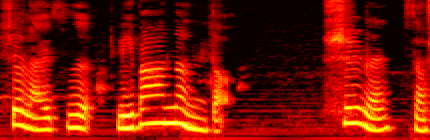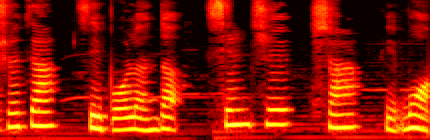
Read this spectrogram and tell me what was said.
是来自黎巴嫩的诗人、小说家纪伯伦的《先知沙与墨》，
